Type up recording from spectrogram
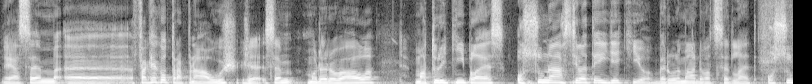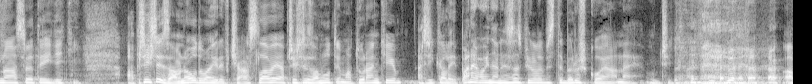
já jsem eh, fakt jako trapná už, že jsem moderoval maturitní ples 18-letých dětí, jo. Berule má 20 let, 18-letých dětí. A přišli za mnou, to bylo někde v Čáslavě, a přišli za mnou ty maturanti a říkali, pane Vojna, nezaspívali byste Beruško? Já ne, určitě ne. A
